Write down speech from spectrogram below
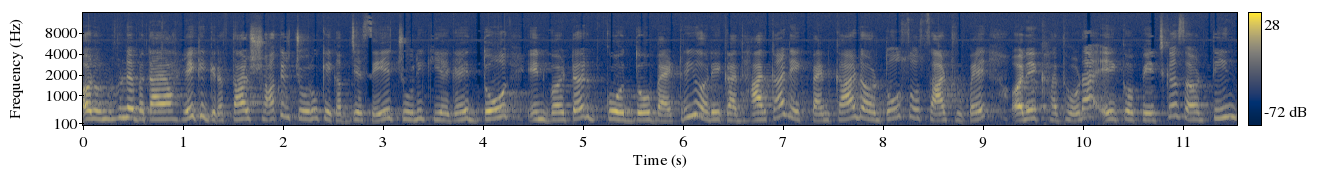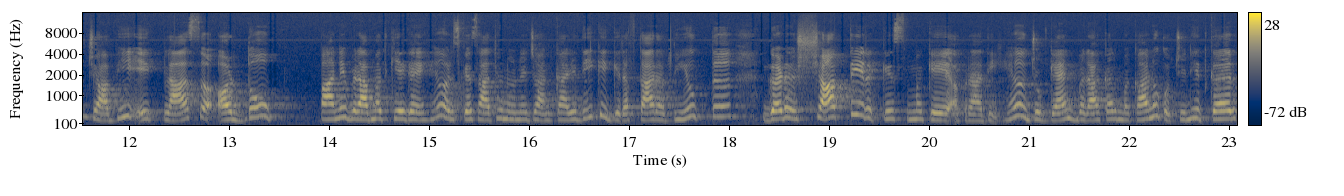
और उन्होंने बताया है कि गिरफ़्तार शातिर चोरों के कब्जे से चोरी किए गए दो इन्वर्टर को दो बैटरी और एक आधार कार्ड एक पैन कार्ड और दो सौ और एक हथौड़ा एक पेचकस और तीन चाबी एक प्लास और दो पाने बरामद किए गए हैं। और इसके साथ ही उन्होंने जानकारी दी कि गिरफ़्तार अभियुक्त गढ़ शातिर किस्म के अपराधी हैं जो गैंग बनाकर मकानों को चिन्हित कर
